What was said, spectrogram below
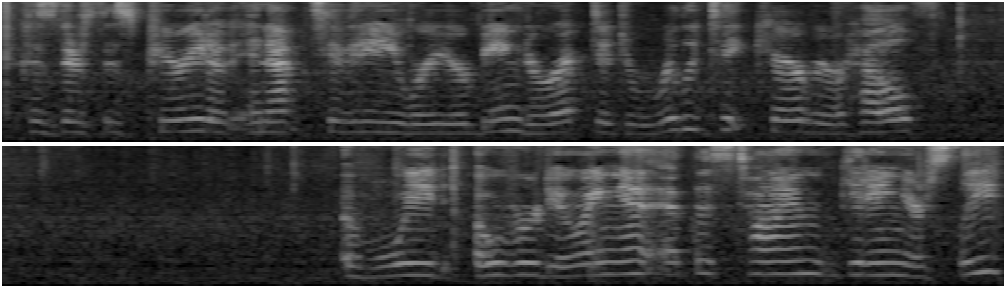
because there's this period of inactivity where you're being directed to really take care of your health avoid overdoing it at this time. Getting your sleep,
